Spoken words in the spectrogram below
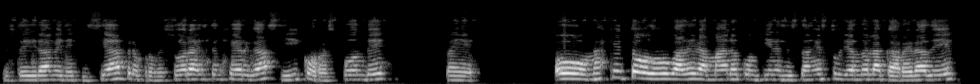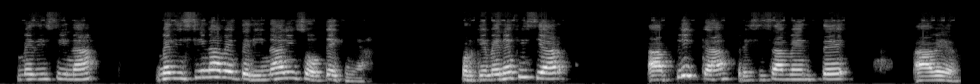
Usted dirá beneficiar, pero profesora, este jerga sí corresponde, eh, o más que todo va de la mano con quienes están estudiando la carrera de medicina, medicina veterinaria y zootecnia. Porque beneficiar aplica precisamente, a ver,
